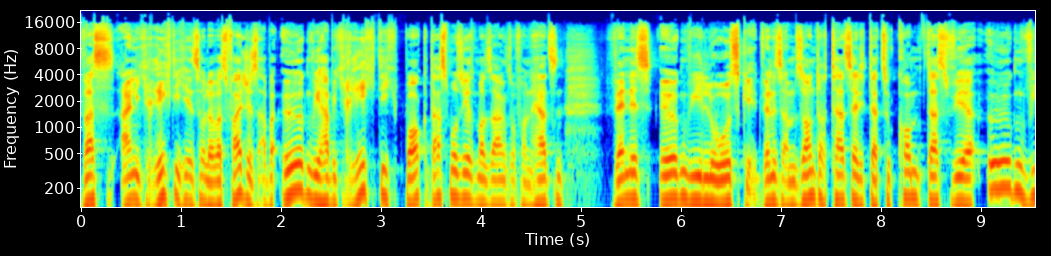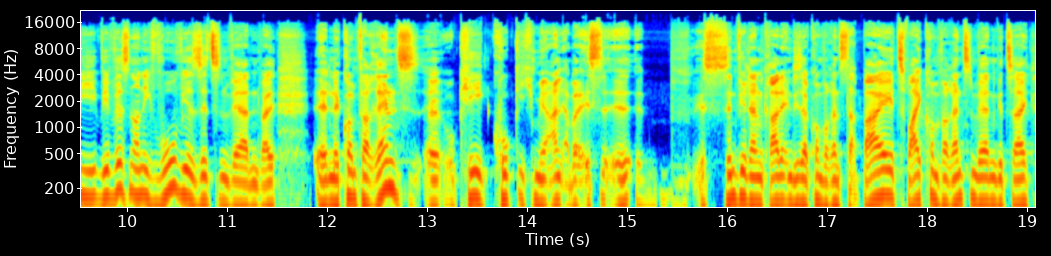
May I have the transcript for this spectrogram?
was eigentlich richtig ist oder was falsch ist, aber irgendwie habe ich richtig Bock, das muss ich jetzt mal sagen, so von Herzen, wenn es irgendwie losgeht, wenn es am Sonntag tatsächlich dazu kommt, dass wir irgendwie, wir wissen noch nicht, wo wir sitzen werden, weil äh, eine Konferenz, äh, okay, gucke ich mir an, aber ist, äh, ist, sind wir dann gerade in dieser Konferenz dabei? Zwei Konferenzen werden gezeigt.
